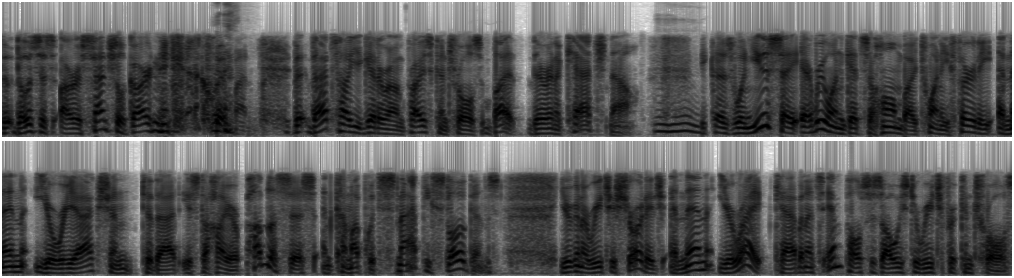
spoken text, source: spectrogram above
Th- those is, are essential gardening equipment. Th- that's how you get around price controls. But they're in a catch now because when you say everyone gets a home by 2030, and then your reaction to that is to hire publicists and come up with snappy slogans, you're going to reach a shortage. And then you're right. Cabinet's impulse is always to reach for controls.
